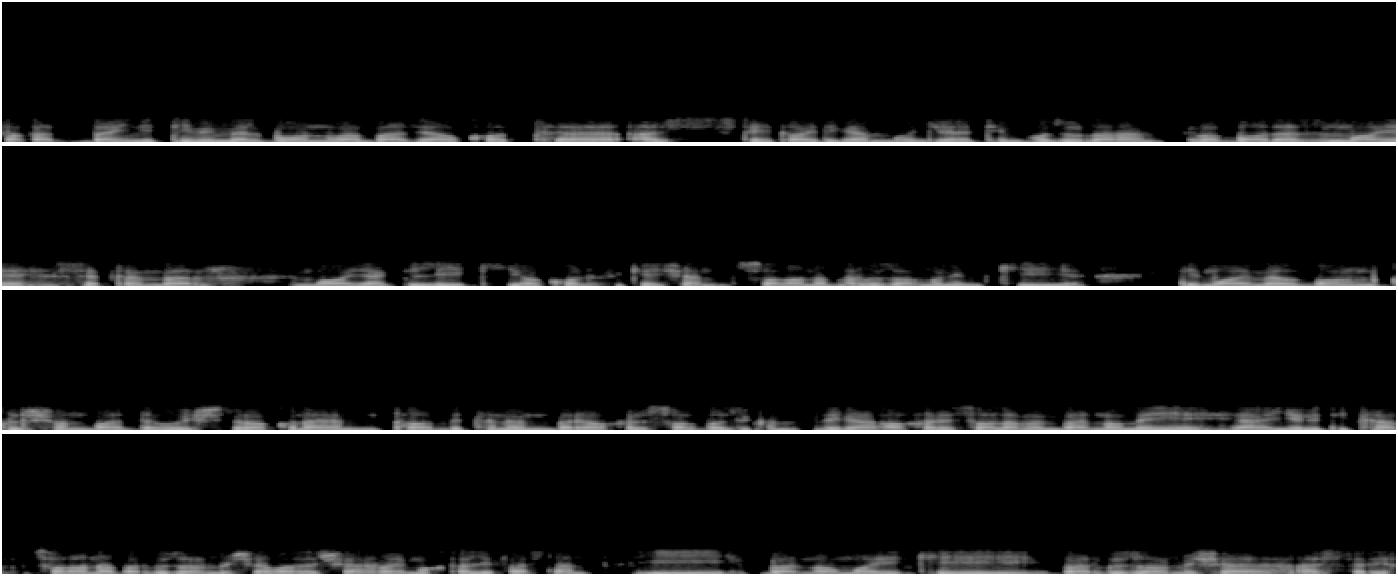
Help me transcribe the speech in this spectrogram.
فقط بین تیم ملبورن و بعضی اوقات از state های دیگه اونجا تیم حضور دارن. و بعد از ماه سپتامبر ما یک لیگ یا qualification سالانه برگزار مونیم که تیمای ملبورن کلشان باید دو اشتراک کنن تا بتونن برای آخر سال بازی کنن. دیگه آخر سال هم برنامه یونیتی کپ سالانه برگزار میشه و شهرهای مختلف هستن. این برنامه که برگزار میشه از طریق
